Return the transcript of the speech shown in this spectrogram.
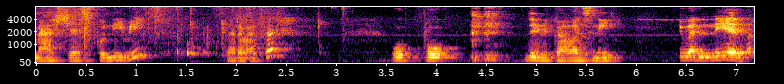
మ్యాష్ చేసుకుని ఇవి తర్వాత ఉప్పు దీనికి కావాల్సినవి. ఇవన్నీ వేద్దాం.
